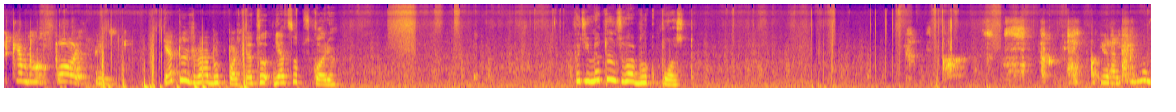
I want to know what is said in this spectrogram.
Яким ким блокпості? Я тут називаю блокпост, я це, я це ускорю. Потім я тут називаю блокпост. Я іди.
